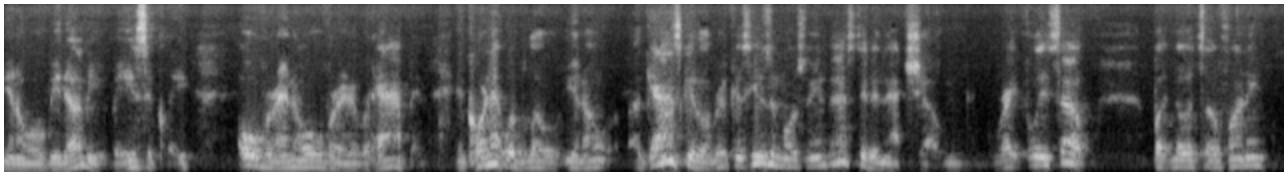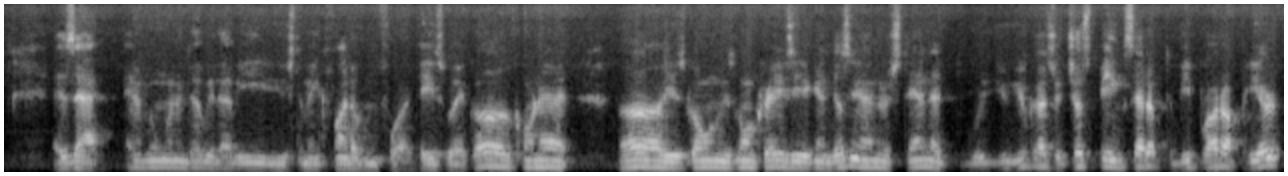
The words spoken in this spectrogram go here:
you know, OVW basically over and over and it would happen. And Cornette would blow, you know, a gasket over it because he was emotionally invested in that show, rightfully so. But know what's so funny is that everyone in WWE used to make fun of him for it. They used to be like, oh, Cornette, oh, he's going, he's going crazy again. Doesn't he understand that you, you guys are just being set up to be brought up here?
